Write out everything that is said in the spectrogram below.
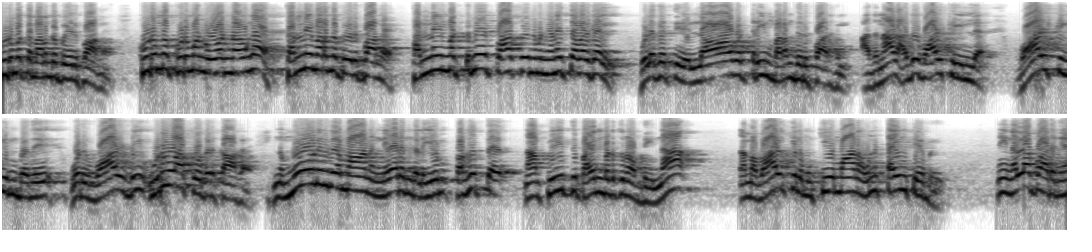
குடும்பத்தை மறந்து போயிருப்பாங்க. குடும்ப குடும்பம் ஓடினவங்க தன்னை மறந்து போயிருப்பாங்க. தன்னை மட்டுமே பார்க்க வேண்டும் என்று நினைத்தவர்கள் உலகத்தில் எல்லாவற்றையும் மறந்திருப்பார்கள். அதனால் அது வாழ்க்கை இல்லை. வாழ்க்கை என்பது ஒரு வாழ்வை உருவாக்குவதற்காக. இந்த மூணு விதமான நேரங்களையும் பகுத்த நாம் பிரித்து பயன்படுத்தணும் அப்படின்னா நம்ம வாழ்க்கையில முக்கியமான ஒண்ணு டைம் டேபிள் நீங்க நல்லா பாருங்க.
